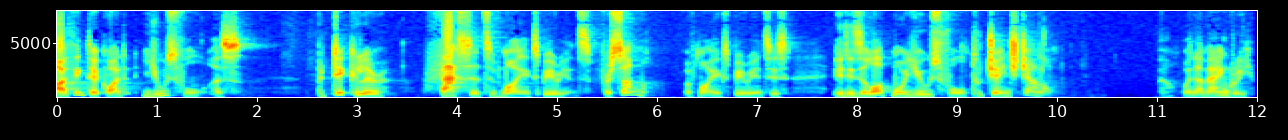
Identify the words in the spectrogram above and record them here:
I think they're quite useful as particular facets of my experience. For some of my experiences, it is a lot more useful to change channel. when I'm angry,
